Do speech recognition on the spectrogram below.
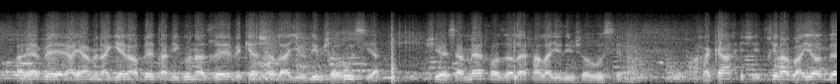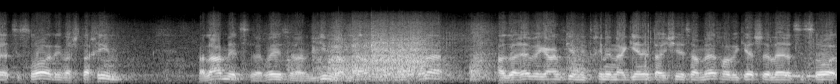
הרב היה מנגן הרבה את הניגון הזה בקשר ליהודים של רוסיה. שיר סמכו זה הולך על היהודים של רוסיה. אחר כך, כשהתחילה הבעיות בארץ ישראל עם השטחים, בלמץ, רבייס, ולמגיעים, אז הרב גם כן התחיל לנגן את השיר סמכו בקשר לארץ ישראל.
